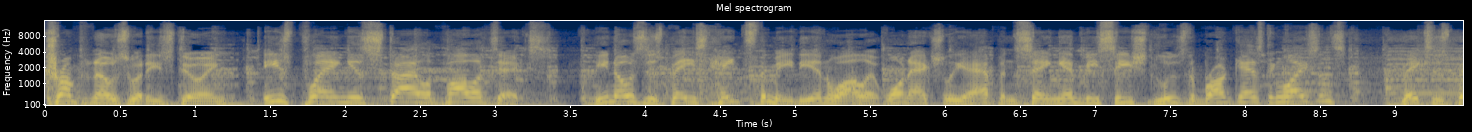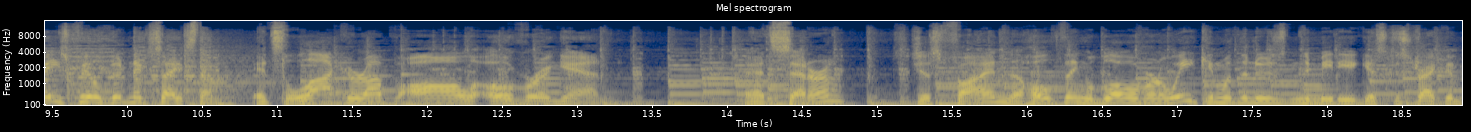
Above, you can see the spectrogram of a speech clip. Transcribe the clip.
Trump knows what he's doing. He's playing his style of politics. He knows his base hates the media, and while it won't actually happen, saying NBC should lose the broadcasting license makes his base feel good and excites them. It's lock her up all over again. Etc. It's just fine. The whole thing will blow over in a week, and when the news and the media gets distracted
